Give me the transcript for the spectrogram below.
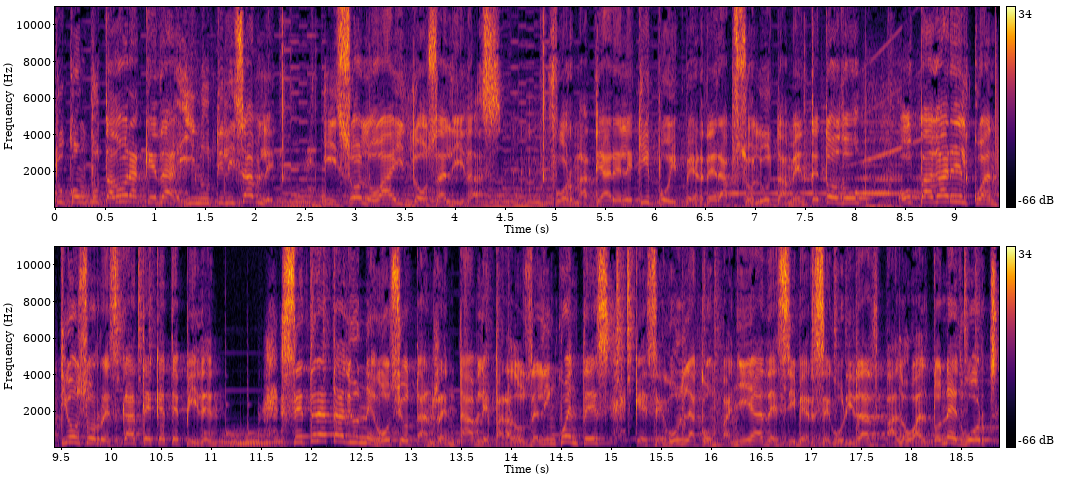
tu computadora queda inutilizable y solo hay dos salidas. Formatear el equipo y perder absolutamente todo o pagar el cuantioso rescate que te piden. Se trata de un negocio tan rentable para los delincuentes que según la compañía de ciberseguridad Palo Alto Networks,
